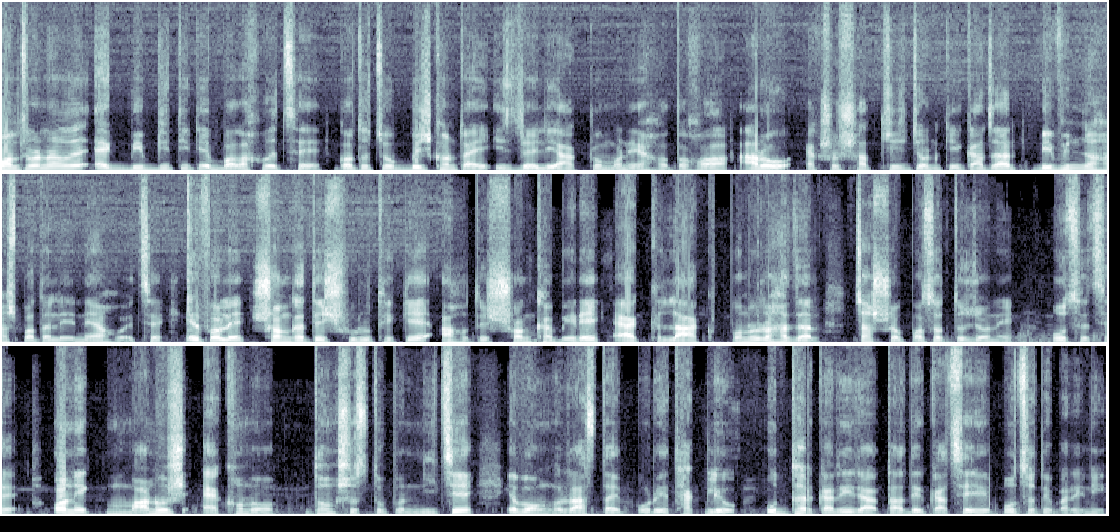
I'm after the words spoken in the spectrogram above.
মন্ত্রণালয়ের এক বিবৃতিতে বলা হয়েছে, গত চব্বিশ ঘন্টায় ইসরায়েলি আক্রমণে আহত হওয়া আরও একশো জনকে গাজার বিভিন্ন হাসপাতালে নেওয়া হয়েছে। এর ফলে সংঘাতের শুরু থেকে আহতের সংখ্যা বেড়ে এক লাখ পনেরো হাজার চারশো পঁচাত্তর জনে পৌঁছেছে। অনেক মানুষ এখনও ধ্বংসস্তূপের নিচে এবং রাস্তায় পড়ে থাকলেও উদ্ধারকারীরা তাদের কাছে পৌঁছতে পারেনি।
